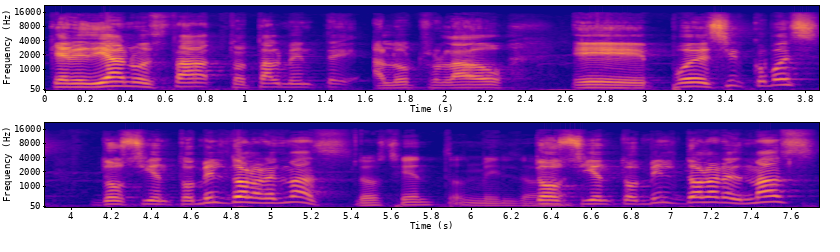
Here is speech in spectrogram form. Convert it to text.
que Herediano está totalmente al otro lado. Eh, ¿Puedo decir cómo es? 200 mil dólares más. 200 mil dólares. 200 mil dólares más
